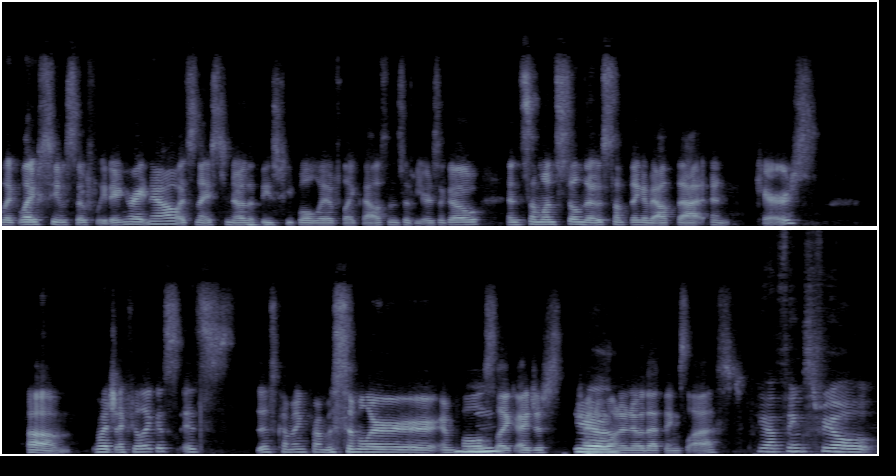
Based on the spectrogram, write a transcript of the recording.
like life seems so fleeting right now. It's nice to know that these people lived like thousands of years ago and someone still knows something about that and cares. Um, which I feel like is is is coming from a similar impulse. Mhm. Like I just Yeah. I want to know that things last. Yeah, things feel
